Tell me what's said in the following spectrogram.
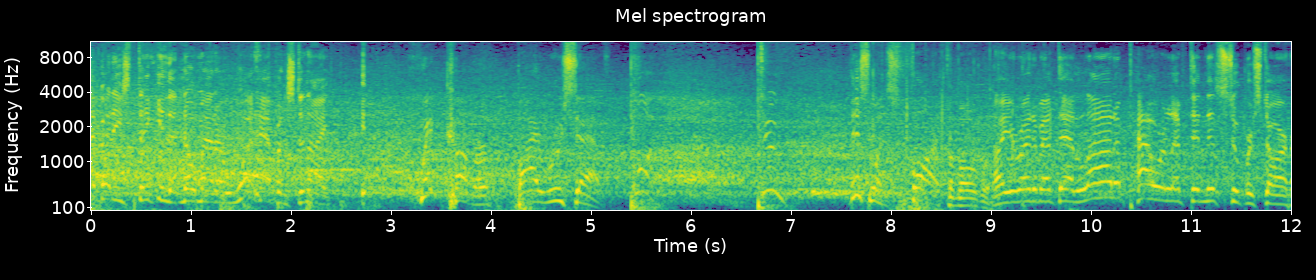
I bet he's thinking that no matter what happens tonight, Quick cover by Rusev. This one's far from over. Oh, you're right about that. A lot of power left in this superstar.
